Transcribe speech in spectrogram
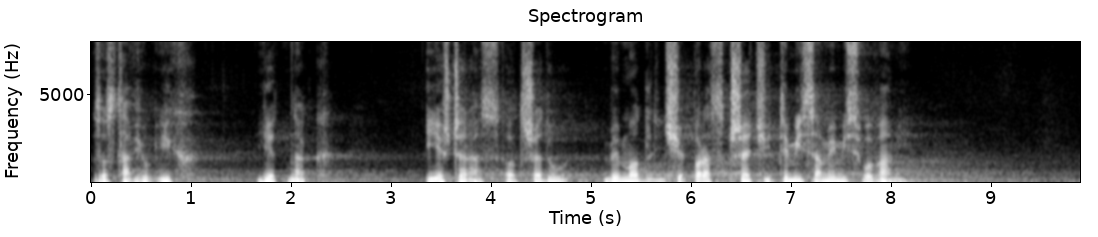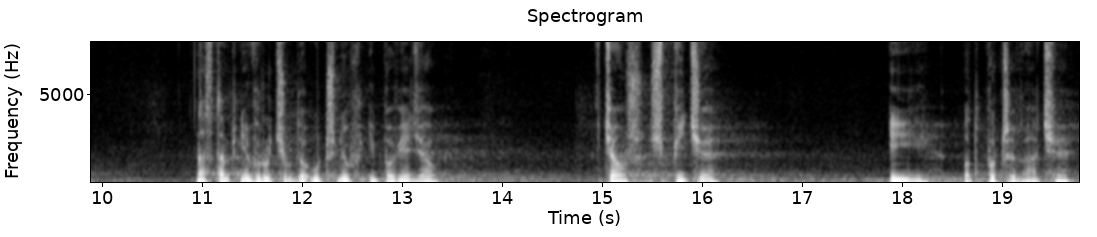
Zostawił ich jednak i jeszcze raz odszedł, by modlić się po raz trzeci tymi samymi słowami. Następnie wrócił do uczniów i powiedział: Wciąż śpicie i odpoczywacie?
